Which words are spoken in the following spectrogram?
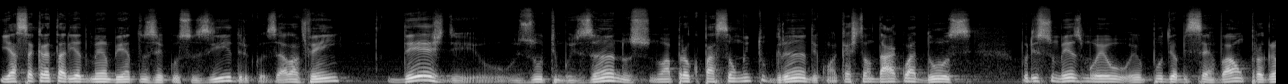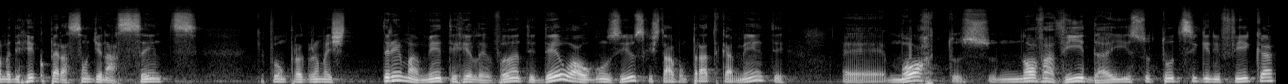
E a Secretaria do Meio Ambiente e dos Recursos Hídricos, ela vem desde os últimos anos numa preocupação muito grande com a questão da água doce. Por isso mesmo eu, eu pude observar um programa de recuperação de nascentes, que foi um programa extremamente relevante, deu a alguns rios que estavam praticamente é, mortos nova vida, e isso tudo significa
